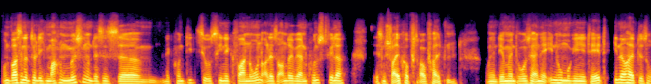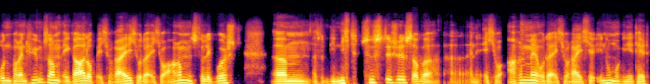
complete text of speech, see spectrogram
Und was Sie natürlich machen müssen, und das ist äh, eine Conditio sine qua non, alles andere wäre ein Kunstfehler, ist ein Schallkopf draufhalten. Und in dem Moment, wo Sie eine Inhomogenität innerhalb des roten Parenchyms haben, egal ob echoreich oder echoarm, ist völlig wurscht, ähm, also die nicht zystisch ist, aber äh, eine echoarme oder echoreiche Inhomogenität,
